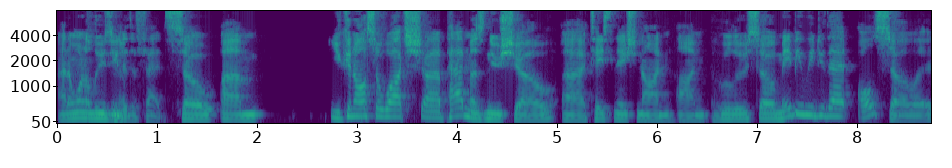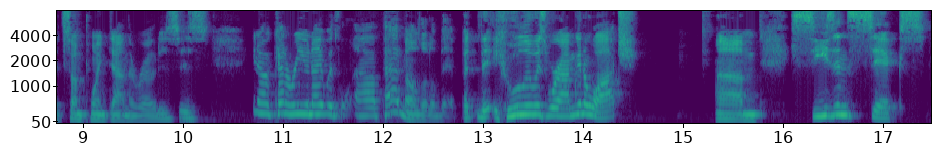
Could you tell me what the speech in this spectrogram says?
I don't want to lose you No. to the feds. So um, you can also watch uh, Padma's new show, uh, Taste Nation, on on Hulu. So maybe we do that also at some point down the road. Is is you know kind of reunite with uh, Padma a little bit. But the, Hulu is where I'm going to watch. Um, season six,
